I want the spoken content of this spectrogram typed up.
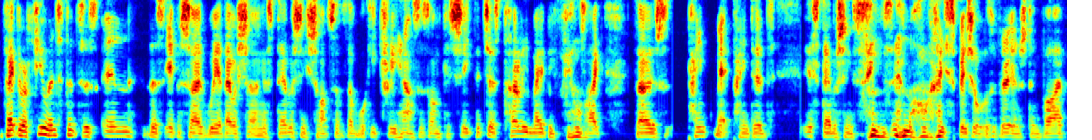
In fact, there were a few instances in this episode where they were showing establishing shots of the Wookiee tree houses on Kashyyyk that just totally made me feel like those paint matte painted establishing scenes in the holiday special. It was a very interesting vibe.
